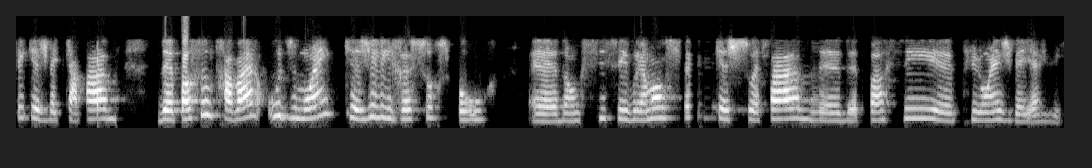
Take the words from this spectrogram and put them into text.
sais que je vais être capable de passer au travers ou du moins que j'ai les ressources pour. Euh, donc, si c'est vraiment ce que je souhaite faire, de, passer euh, plus loin, je vais y arriver.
